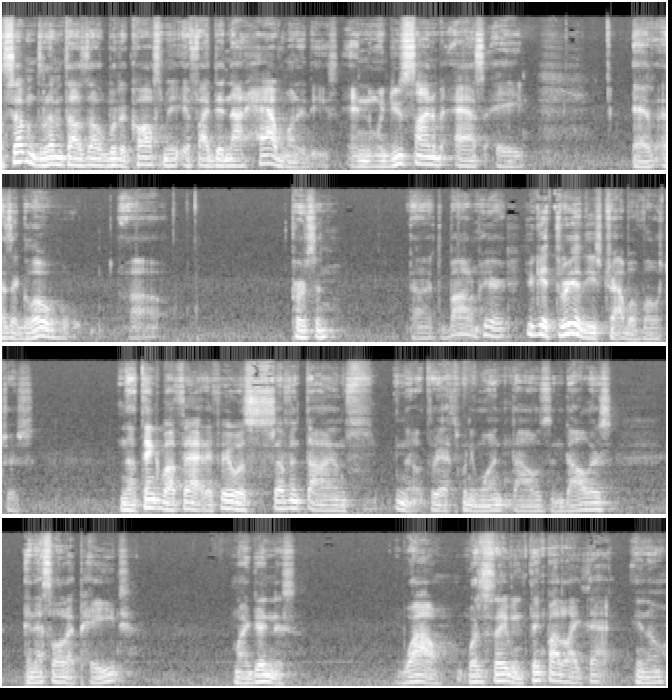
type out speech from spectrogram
seven to eleven thousand dollars would have cost me if I did not have one of these. And when you sign up as a as, as a global uh, person, down at the bottom here, you get three of these travel vouchers. Now think about that. If it was seven times, you know, that's twenty-one thousand dollars, and that's all I paid. My goodness, wow, what a saving! Think about it like that. You know,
